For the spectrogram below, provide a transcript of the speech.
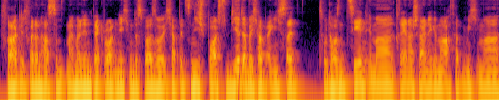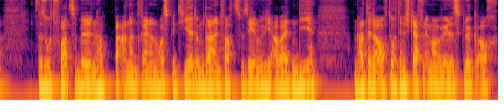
fraglich, weil dann hast du manchmal den Background nicht. Und das war so, ich habe jetzt nie Sport studiert, aber ich habe eigentlich seit 2010 immer Trainerscheine gemacht, habe mich immer versucht fortzubilden, habe bei anderen Trainern hospitiert, um da einfach zu sehen, wie arbeiten die. Und hatte da auch durch den Steffen immer wieder das Glück, auch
